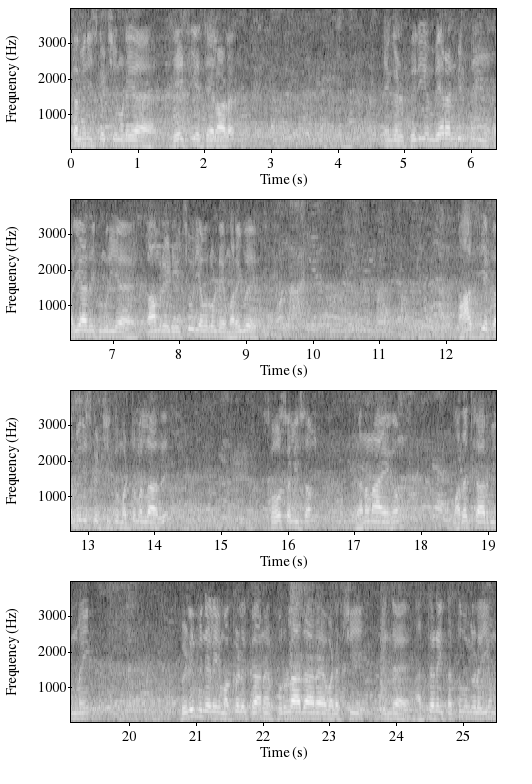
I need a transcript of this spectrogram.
கம்யூனிஸ்ட் கட்சியினுடைய தேசிய செயலாளர் எங்கள் பெரிய பேரன்பிற்கும் மரியாதைக்கும் உரிய காமரேடு யெச்சூரி அவர்களுடைய மறைவு மார்க்சிய கம்யூனிஸ்ட் கட்சிக்கு மட்டுமல்லாது சோசலிசம் ஜனநாயகம் மதச்சார்பின்மை விளிம்பு நிலை மக்களுக்கான பொருளாதார வளர்ச்சி என்ற அத்தனை தத்துவங்களையும்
